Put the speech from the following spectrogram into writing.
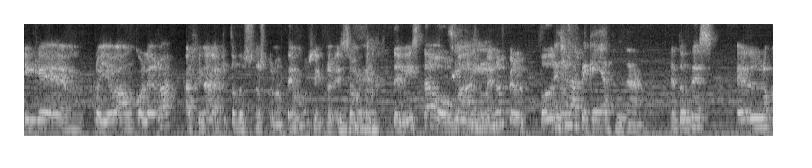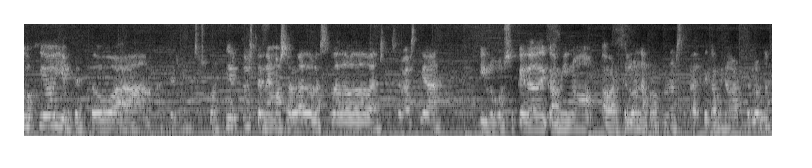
y que mm, lo lleva un colega. Al final aquí todos nos conocemos, y somos de vista o más o menos, pero todos... Es una pequeña ciudad. Entonces, él lo cogió y empezó a hacer muchos conciertos. Tenemos al lado la sala de Abadaba en San Sebastián, y luego eso queda de camino a Barcelona, Pamplona está de camino a Barcelona.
